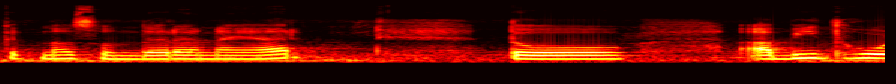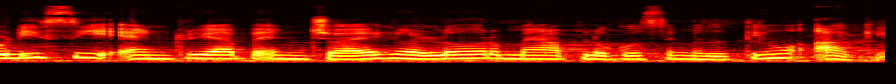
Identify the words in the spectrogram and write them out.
कितना सुंदर है ना यार। तो अभी थोड़ी सी एंट्री आप इन्जॉय कर लो और मैं आप लोगों से मिलती हूँ आगे।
